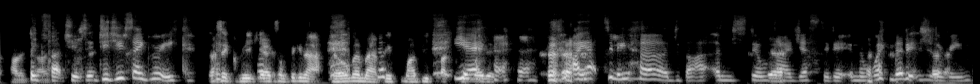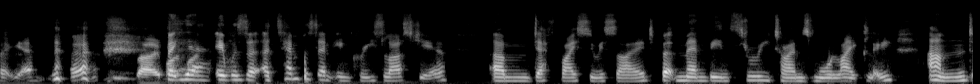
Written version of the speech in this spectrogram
Apologize. Big fat chips. Did you say Greek? That's a Greek, yeah, because I'm thinking that film, and my big, my big fat Yeah. I actually heard that and still Yeah. digested it in the way that it should have been. But yeah, Sorry, but yeah, it was a ten percent increase last year. Um, death by suicide, but men being three times more likely, and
